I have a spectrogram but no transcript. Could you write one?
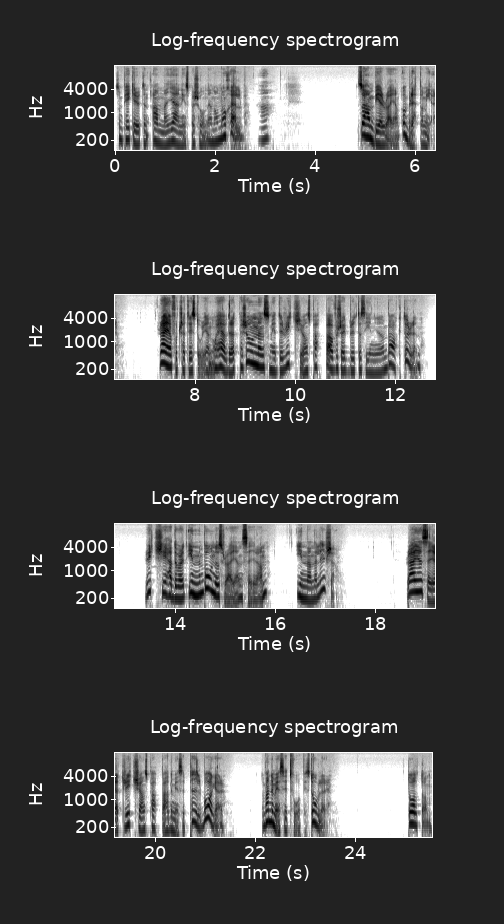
som pekar ut en annan gärningsperson än honom själv. Ja. Så han ber Ryan att berätta mer. Ryan fortsätter historien och hävdar att personen som heter Richie och hans pappa har försökt bryta sig in genom bakdörren Richie hade varit inneboende hos Ryan, säger han, innan Alicia. Ryan säger att Richie och hans pappa hade med sig pilbågar. De hade med sig två pistoler. Dalton.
